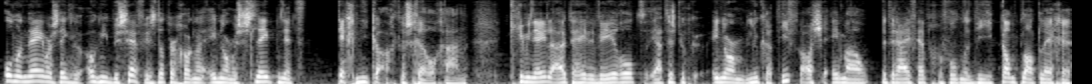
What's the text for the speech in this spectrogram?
ondernemers denk ik ook niet beseffen, is dat er gewoon een enorme sleepnet technieken achter schuil gaan. Criminelen uit de hele wereld. Ja, het is natuurlijk enorm lucratief als je eenmaal bedrijven hebt gevonden die je kan platleggen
